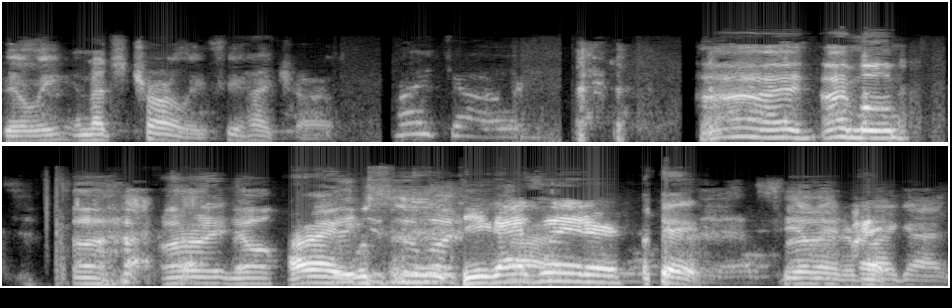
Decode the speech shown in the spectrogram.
Billy, and that's Charlie. Say hi, Charlie. Hi, Charlie. Hi, hi, mom. Uh, all right, y'all. All right, Thank we'll you see so you. much. See you guys All right. later. Okay. See you later. Bye. Bye, guys.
